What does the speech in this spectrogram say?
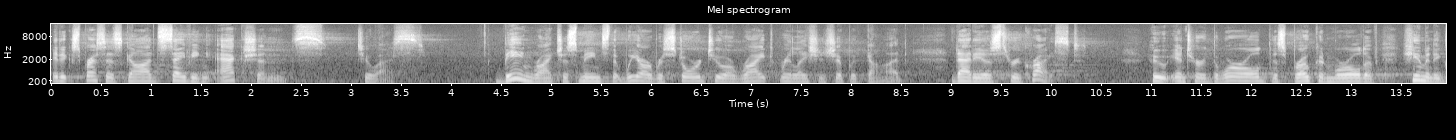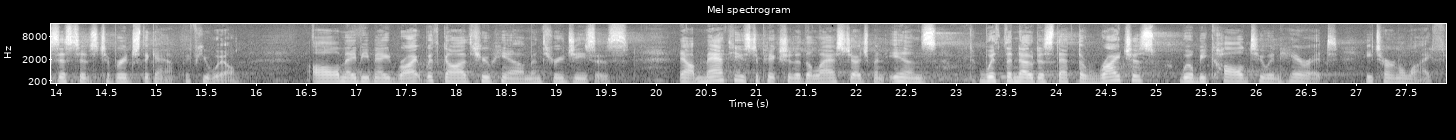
it expresses God's saving actions to us. Being righteous means that we are restored to a right relationship with God, that is, through Christ. who entered the world, this broken world of human existence, to bridge the gap, if you will. All may be made right with God through him and through Jesus. Now, Matthew's depiction of the Last Judgment ends with the notice that the righteous will be called to inherit eternal life.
